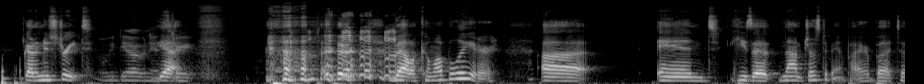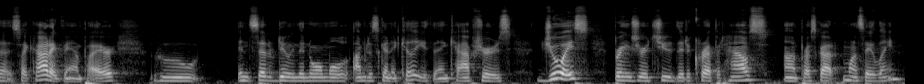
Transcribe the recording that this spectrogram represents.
We've Got a new street. We do have a new Yeah. street. That'll come up later. Uh, and he's a not just a vampire, but a psychotic vampire who, instead of doing the normal "I'm just going to kill you" thing, captures Joyce, brings her to the decrepit house on Prescott. I want to say Lane,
